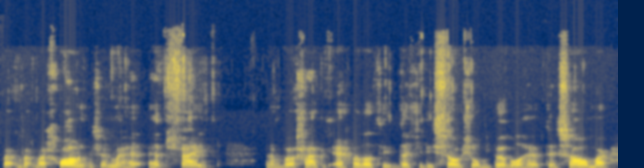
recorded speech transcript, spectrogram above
Maar, maar, maar, gewoon zeg maar, het, het, feit, en dan begrijp ik echt wel dat, die, dat je die social bubble hebt en zo, maar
